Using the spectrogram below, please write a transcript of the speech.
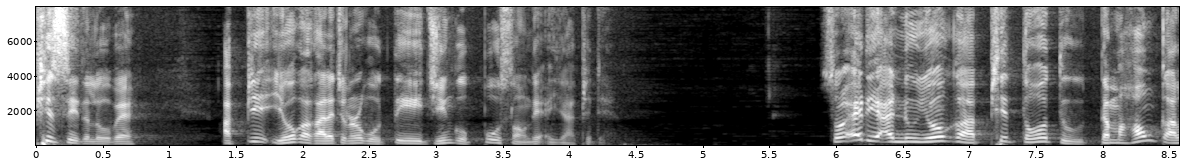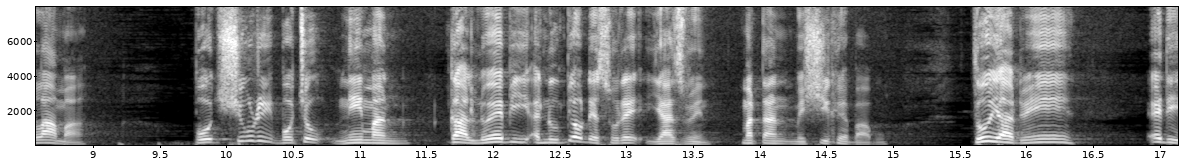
ဖြစ်စေတယ်လို့ပဲအပြစ်ယောဂါကလည်းကျွန်တော်တို့ကိုတေခြင်းကိုပို့ဆောင်တဲ့အရာဖြစ်တယ်ဆိုအဲ့ဒီအနုယောဂါဖြစ်တော်သူဓမ္မဟောင်းကာလမှာဘိုရှူရီဘိုချုပ်နေမန် ကလွဲပြီးအနုပြောက်တယ်ဆိုတဲ့ယာဇဝင်မတန်မရှိခဲ့ပါဘူးတို့ရတွင်အဲ့ဒီ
